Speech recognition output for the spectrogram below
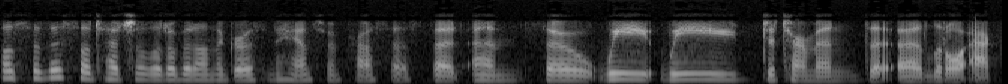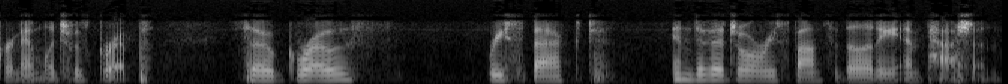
Well, so this will touch a little bit on the growth enhancement process, but um, so we we determined a little acronym which was GRIP. So growth, respect, individual responsibility, and passion.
